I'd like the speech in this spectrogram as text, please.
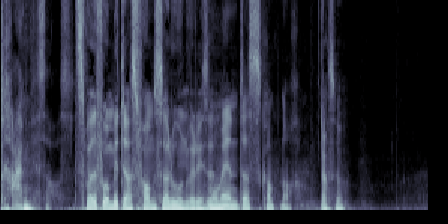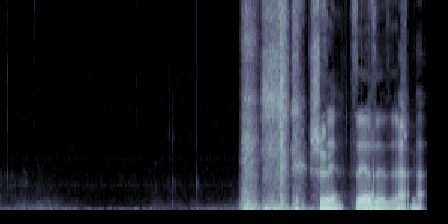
Tragen wir es aus. 12 Uhr mittags vorm Saloon, würde ich sagen. Moment, das kommt noch. Ach so. Schön. Sehr, sehr, Ja, sehr, sehr schön. ja.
